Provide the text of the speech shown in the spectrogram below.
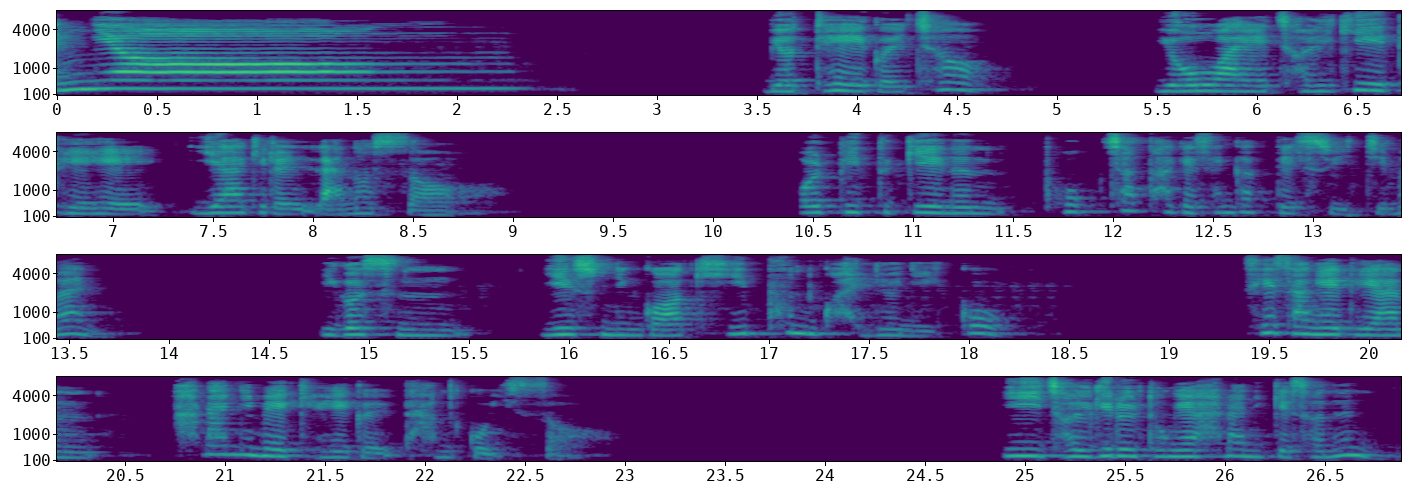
안녕. 몇 회에 걸쳐 여호와의 절기에 대해 이야기를 나눴어. 얼핏 듣기에는 복잡하게 생각될 수 있지만 이것은 예수님과 깊은 관련이 있고 세상에 대한 하나님의 계획을 담고 있어. 이 절기를 통해 하나님께서는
